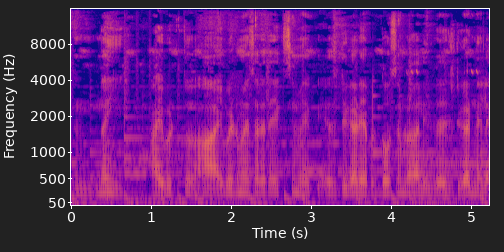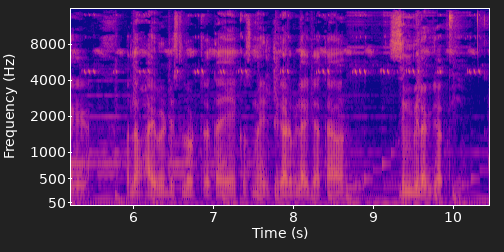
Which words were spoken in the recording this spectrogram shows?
नहीं हाइब्रिड तो हाँ हाइब्रिड में ऐसा रहता है, एक सिम एक एच कार्ड या फिर दो सिम लगा लीजिए एच कार्ड नहीं लगेगा। मतलब हाइब्रिड स्लॉट रहता है, एक उसमें एच कार्ड भी लग जाता है और सिम भी लग जाती है।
